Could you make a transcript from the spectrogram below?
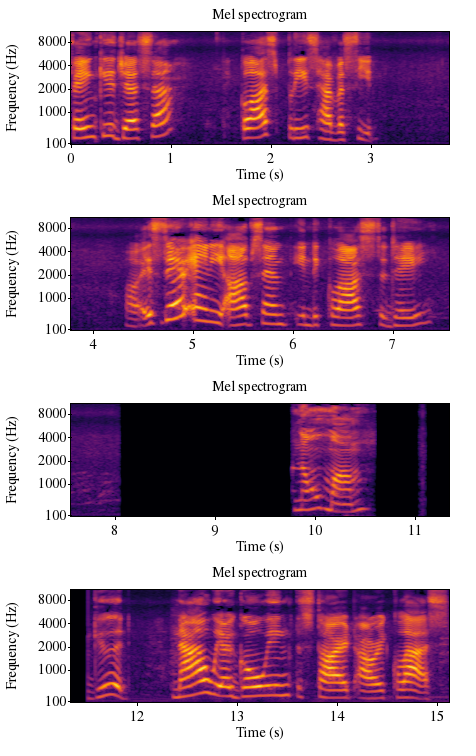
Thank you, Jessa. Class, please have a seat. Uh, is there any absent in the class today? No, Mom. Good. Now we are going to start our class.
